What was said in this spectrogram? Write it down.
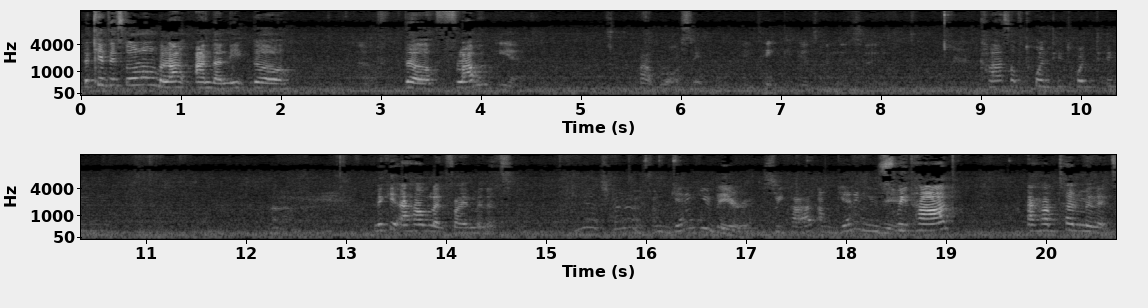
The kente still don't belong underneath the the flap. Yeah. Have mercy. I think it's on this side. Class of 2020. Nikki, I have like five minutes. A chance. I'm getting you there, sweetheart. I'm getting you there. Sweetheart, I have 10 minutes.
